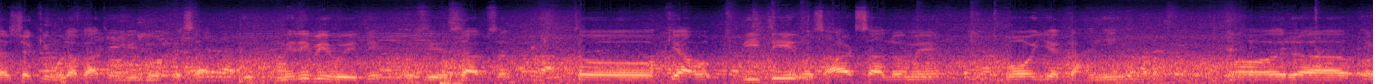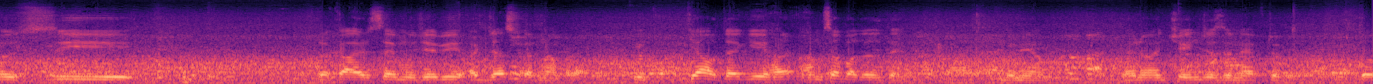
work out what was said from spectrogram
दर्शक की मुलाकात होगी जो के साथ मेरी भी हुई थी उसी हिसाब से तो क्या हो बीती उस आठ सालों में वो ये कहानी है और आ, उसी प्रकार से मुझे भी एडजस्ट करना पड़ा कि क्या होता है कि हम सब बदलते हैं दुनिया में no and changes in F two तो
